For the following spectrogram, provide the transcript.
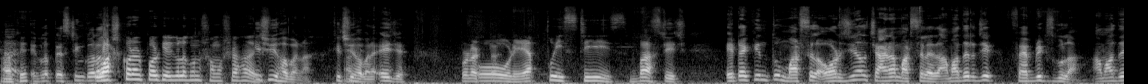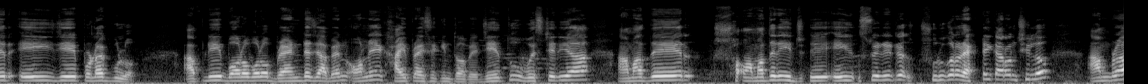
হ্যাঁ, Okay. এগুলো পেস্টিং করা। ওয়াশ করার পর কি এগুলো কোনো সমস্যা হয়? কিছুই হবে না কিছুই হবে না। এই যে প্রোডাক্টটা ওরে এত স্টিচ বাহ। স্টিচ এটা কিন্তু মার্সেল অরিজিনাল চায়না মার্সেলাইজ আমাদের যে ফ্যাব্রিক্সগুলো আমাদের এই যে প্রোডাক্টগুলো আপনি বড় বড় ব্র্যান্ডে যাবেন অনেক হাই প্রাইসে কিনতে হবে। যেহেতু ওয়েস্টেরিয়া আমাদের স- আমাদের এই এই- স্টুডিওটা শুরু করার একটাই কারণ ছিল আমরা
